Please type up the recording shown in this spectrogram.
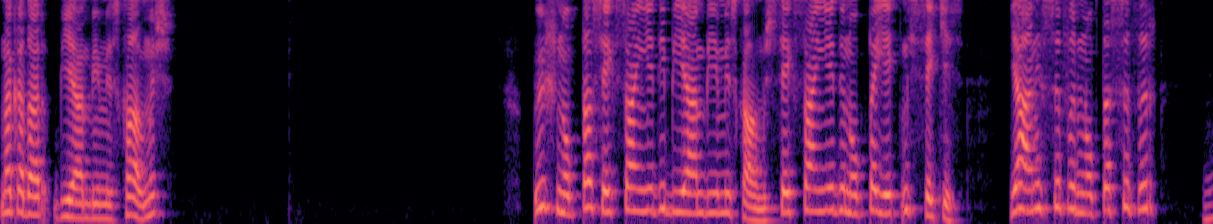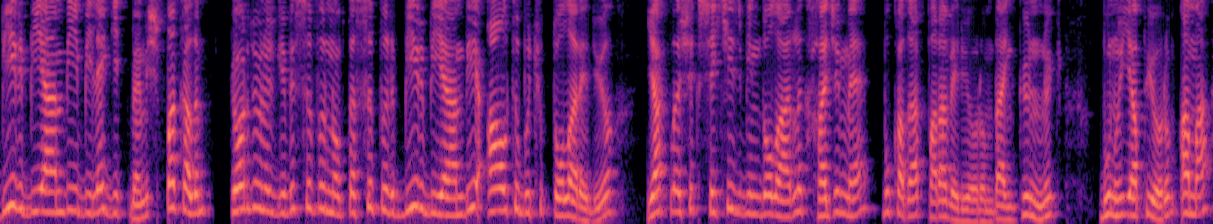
ne kadar BNB'miz kalmış. 3.87 BNB'miz kalmış. 87.78. Yani 0.01 BNB bile gitmemiş. Bakalım. Gördüğünüz gibi 0.01 BNB 6.5 dolar ediyor. Yaklaşık 8000 dolarlık hacime bu kadar para veriyorum ben günlük. Bunu yapıyorum ama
